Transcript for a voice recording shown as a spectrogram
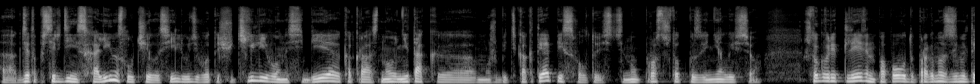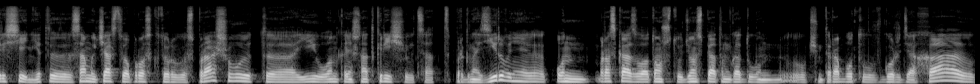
а, где-то посередине Сахалина случилось, и люди вот ощутили его на себе как раз, но не так, э, может быть, как ты описывал, то есть, ну, просто что-то позвенело и все. Что говорит Левин по поводу прогноза землетрясений? Это самый частый вопрос, который его спрашивают, э, и он, конечно, открещивается от прогнозирования. Он рассказывал о том, что в 95 году он, в общем-то, работал в городе Аха,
